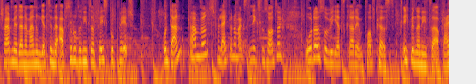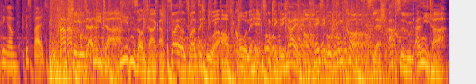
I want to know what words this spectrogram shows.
Schreib mir deine Meinung jetzt in der Absolut Anita Facebook-Page. Und dann haben wir uns vielleicht, wenn du magst, nächsten Sonntag oder so wie jetzt gerade im Podcast. Ich bin Anita Ableidinger. Bis bald. Absolut Anita. Jeden Sonntag ab 22 Uhr auf Krone Hit. Und klick dich rein auf facebook.com slash absolutanita.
